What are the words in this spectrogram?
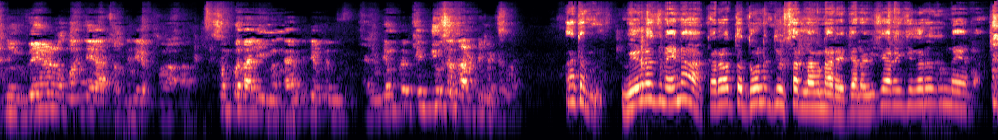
आणि वेळ म्हणजे आता म्हणजे अं, संपत आली मग. काय म्हणजे नेमकं किती दिवसाचं अल्टिमेट आता वेळच नाही ना करावं तर दोनच दिवसात लागणार आहे त्याला विचारायची गरज नाही आता.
